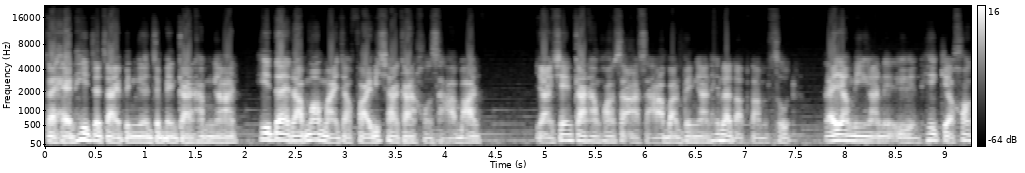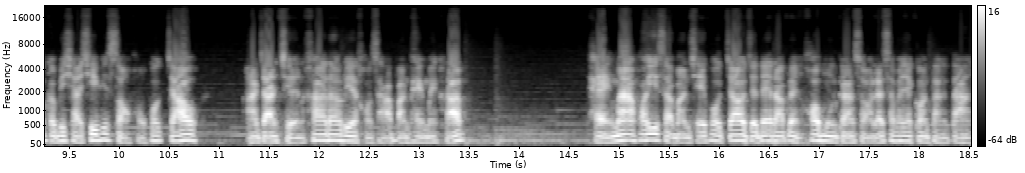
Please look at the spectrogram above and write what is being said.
แต่แทนที่จะจ่ายเป็นเงินจะเป็นการทำงาน ที่ได้รับมอบหมายจากฝ่ายวิชาการของสถาบัน อย่างเช่น การทำความสะอาดสถาบันเป็นงานที่ระดับต่ำสุด และยังมีงานอื่นๆ ที่เกี่ยวข้องกับวิชาชีพที่สองของพวกเจ้า อาจารย์เฉินค่าเล่าเรียนของสถาบันแพงไหมครับ แพงมากเพราะที่สถาบันเชฟพวกเจ้าจะได้รับแหล่งข้อมูลการสอนและทรัพยากรต่าง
